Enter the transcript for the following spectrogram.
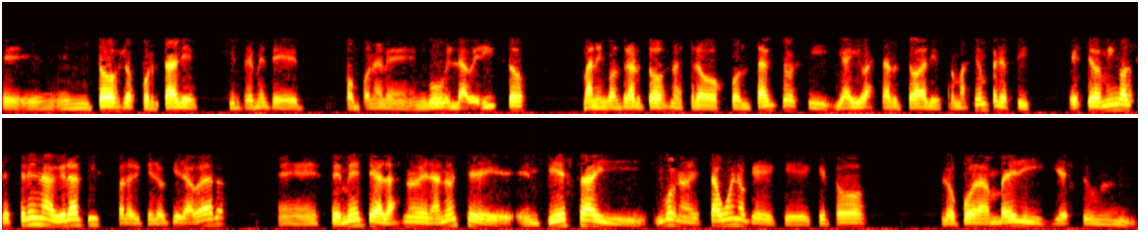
eh, en todos los portales, simplemente con poner en Google Laberizo van a encontrar todos nuestros contactos y, ahí va a estar toda la información, pero sí, este domingo se estrena gratis para el que lo quiera ver, eh, se mete a las 9 de la noche, empieza y, bueno, está bueno que, que, todos lo puedan ver y, es un,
